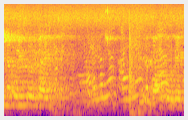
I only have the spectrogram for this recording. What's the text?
na po yung tour guide. Lang yan, kaya mo yan. Po ang tour guide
